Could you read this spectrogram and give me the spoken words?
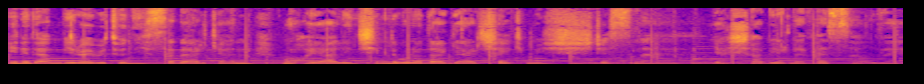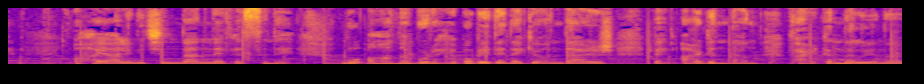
yeniden bir ve bütün hissederken bu hayalin şimdi burada gerçekmişçesine yaşa bir nefes al ve o hayalin içinden nefesini bu ana buraya bu bedene gönder ve ardından farkındalığını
